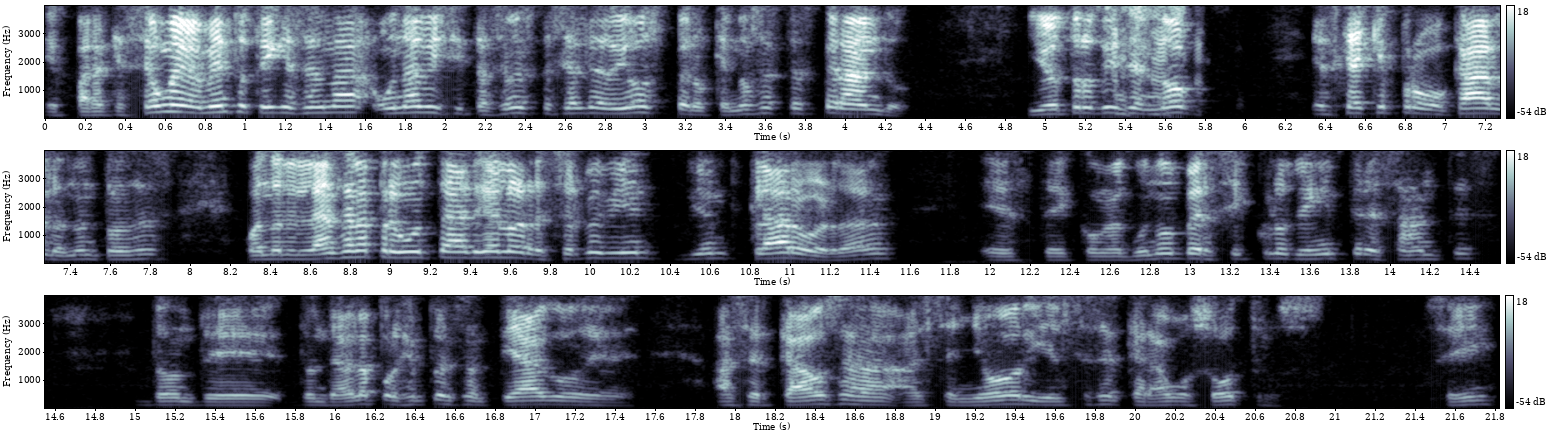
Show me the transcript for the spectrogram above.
eh, para que sea un avivamiento tiene que ser una, una visitación especial de Dios, pero que no se está esperando. Y otros dicen, no, es que hay que provocarlo, ¿no? Entonces, cuando le lanza la pregunta, Edgar lo resuelve bien, bien claro, ¿verdad? Este, con algunos versículos bien interesantes, donde, donde habla, por ejemplo, en Santiago de acercaos al Señor y Él se acercará a vosotros, ¿sí?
